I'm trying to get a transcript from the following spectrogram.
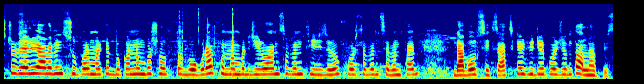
store railway Alamin super market দোকান নম্বর সত্তর Bogura, phone number zero one seven three zero four seven seven five double six. আজকের ভিডিও পর্যন্ত আল্লাহ হাফিজ।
